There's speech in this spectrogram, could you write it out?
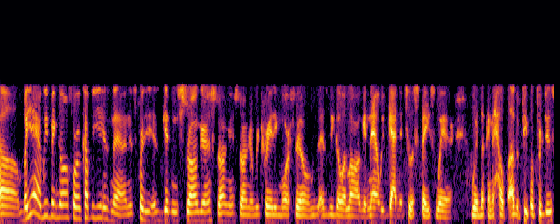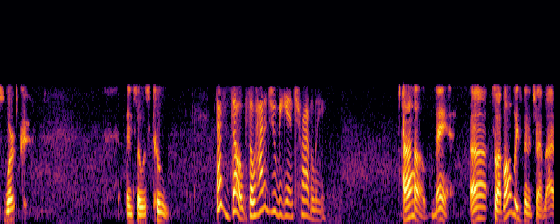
Um, but yeah, we've been going for a couple of years now, and it's pretty. It's getting stronger and stronger and stronger. We're creating more films as we go along, and now we've gotten into a space where we're looking to help other people produce work, and so it's cool. That's dope. So how did you begin traveling? Oh man. Uh, so I've always been a traveler. I,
